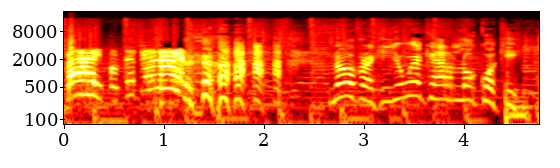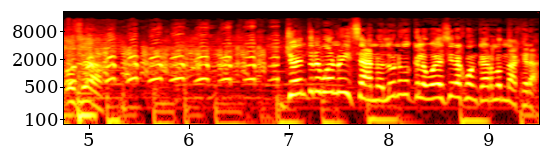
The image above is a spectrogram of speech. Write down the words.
Bye, ¿por qué tienes? No, Frankie, yo voy a quedar loco aquí. O sea. Yo entré bueno y sano, es lo único que le voy a decir a Juan Carlos Nájera.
